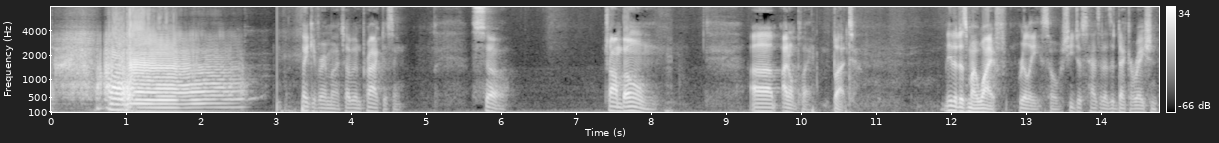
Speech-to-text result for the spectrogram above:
Thank you very much. I've been practicing. So, trombone. Uh, I don't play, but neither does my wife, really. So she just has it as a decoration.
